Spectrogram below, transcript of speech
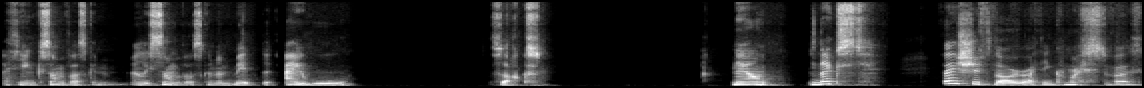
I think some of us can, at least some of us can admit that A-Wall sucks. Now, next phase shift, though, I think most of us,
